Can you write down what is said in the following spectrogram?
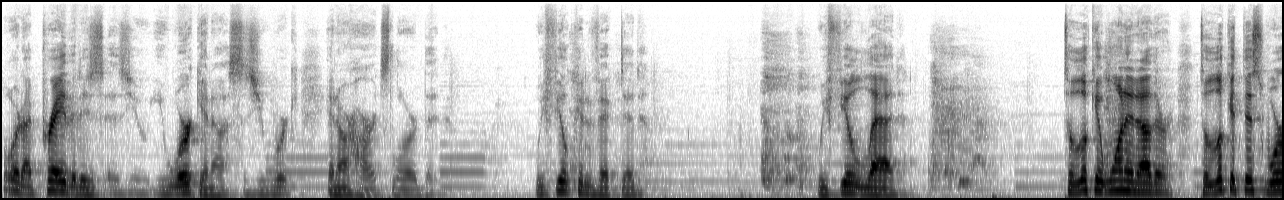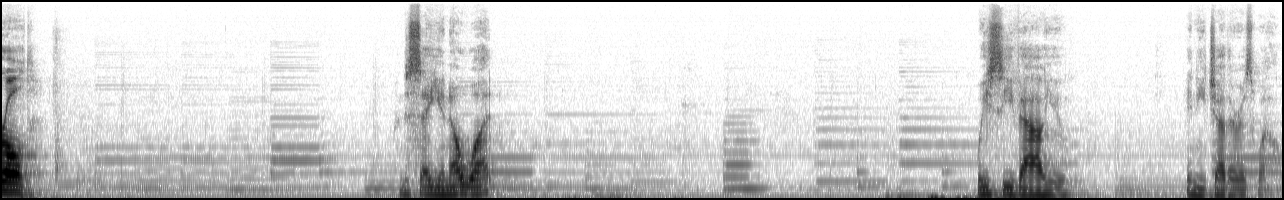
Lord, I pray that as, as you, you work in us, as you work in our hearts, Lord, that we feel convicted, we feel led to look at one another, to look at this world, and to say, you know what? We see value in each other as well.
